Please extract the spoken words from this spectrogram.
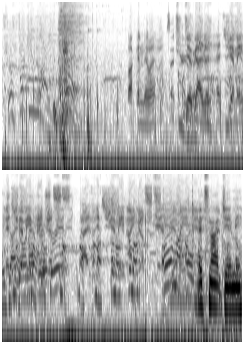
Son of a bitch. You're fucking lying. Fucking knew it. Is that true? Yo, guys, it's Jimmy. It's Jimmy. go I after just, Sheree? guys, Come on, it's come on, Jimmy. I just Oh my- Jimmy. It's not Jimmy.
